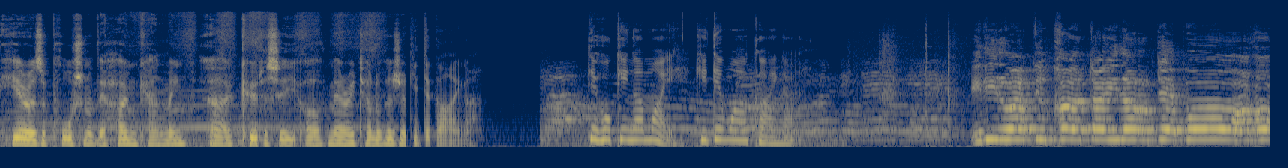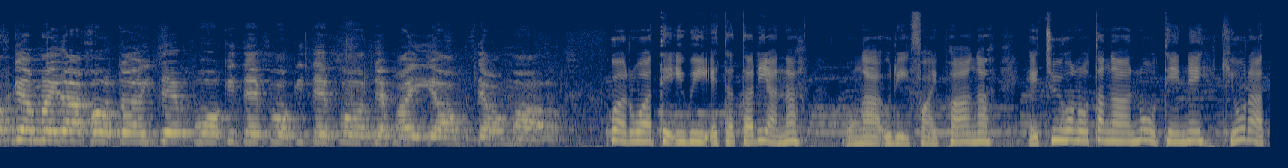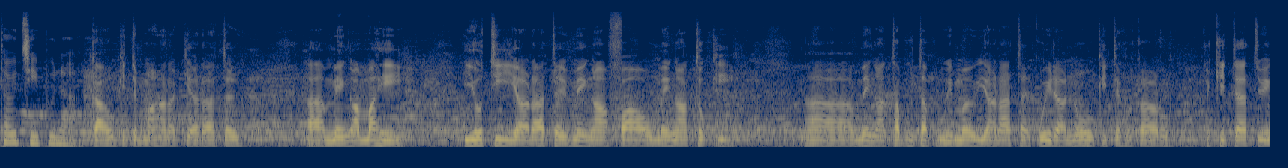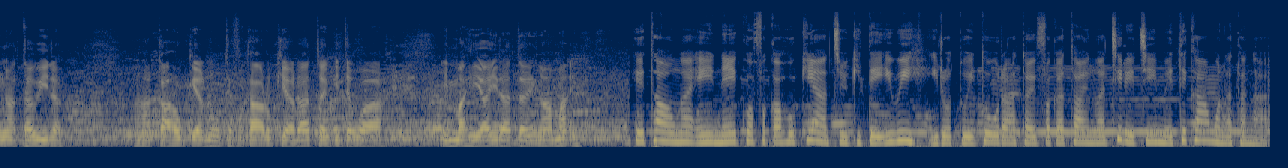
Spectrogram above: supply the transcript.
Here is a portion of their homecoming, uh, courtesy of Maori Television. Ki te kāinga. Te hokinga mai, ki te wā kāinga. I riro atu koutou i raro te pō, hakohkia mai rā koutou i te pō, ki te pō, ki te pō, te whai au, te o māra. Kua roa te iwi e tatari ana, o ngā uri whai pānga, he tūhonotanga nō tēnei ki o rātou tīpuna. Ka hoki te mahara ki a rātou, uh, me ngā mahi i oti i a rātou, me ngā whao, me ngā tuki, uh, me ngā tapu tapu i mau i a rātou, koira nō ki te whakaaro. Te kita atu i ngā tauira, uh, ka hoki anō te whakaaro ki a rātou ki te wā i mahi ai rātou i ngā mai. He taonga e nei kua whakahoki atu ki te iwi, i roto i tō rātou whakataunga tiriti me te kāwanatanga.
